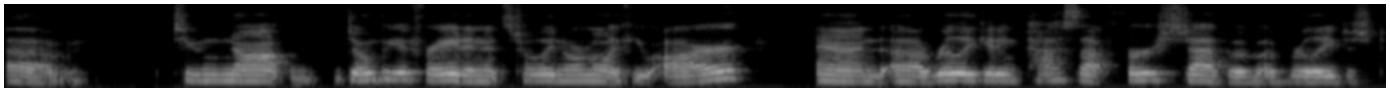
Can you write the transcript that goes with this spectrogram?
um, to not don't be afraid, and it's totally normal if you are. And uh, really getting past that first step of of really just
